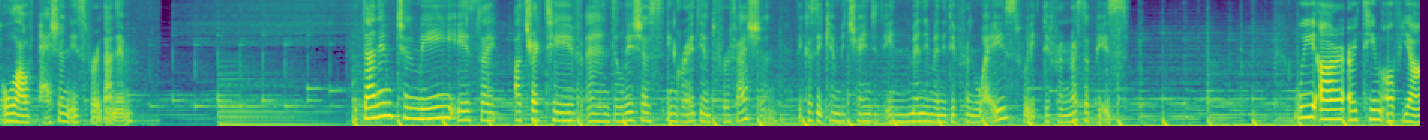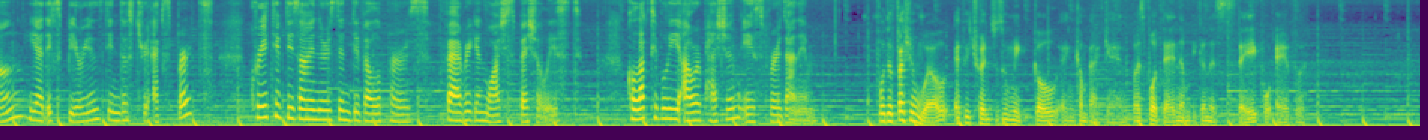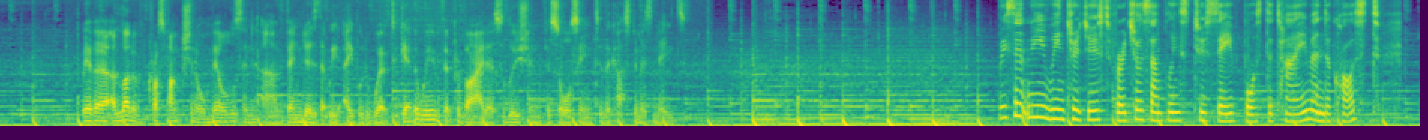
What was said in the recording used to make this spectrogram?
all our passion is for denim. Denim to me is like attractive and delicious ingredient for fashion because it can be changed in many many different ways with different recipes. We are a team of young yet experienced industry experts, creative designers and developers, fabric and wash specialists. Collectively, our passion is for denim. For the fashion world, every trend just may go and come back again, but for denim, it's gonna stay forever. We have a, a lot of cross-functional mills and uh, vendors that we're able to work together with that provide a solution for sourcing to the customer's needs. Recently, we introduced virtual samplings to save both the time and the cost.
